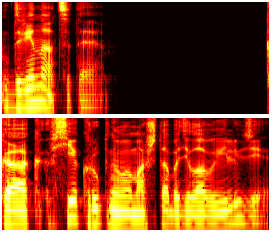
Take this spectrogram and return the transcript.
12. Как все крупного масштаба деловые люди,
